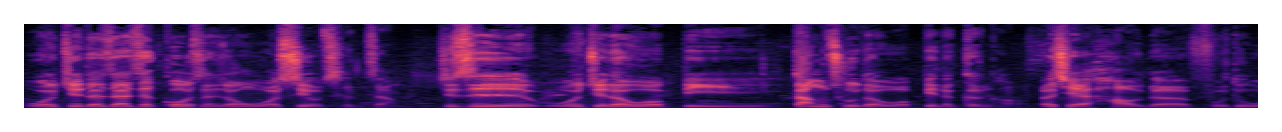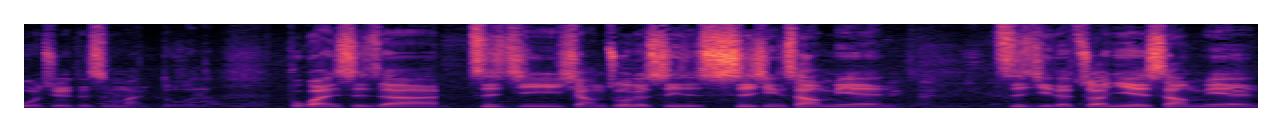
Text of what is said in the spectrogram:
我觉得在这过程中我是有成长，就是我觉得我比当初的我变得更好，而且好的幅度我觉得是蛮多的。不管是在自己想做的事事情上面，自己的专业上面，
